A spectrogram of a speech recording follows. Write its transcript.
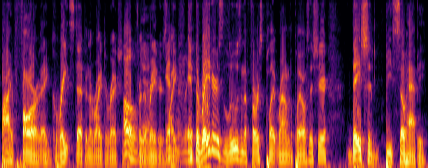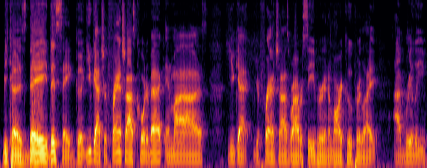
by far a great step in the right direction Oh, for the Raiders. definitely. Like, if the Raiders lose in the first play round of the playoffs this year, they should be so happy because they this is a good. You got your franchise quarterback in my eyes. You got your franchise wide receiver and Amari Cooper. Like, I really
